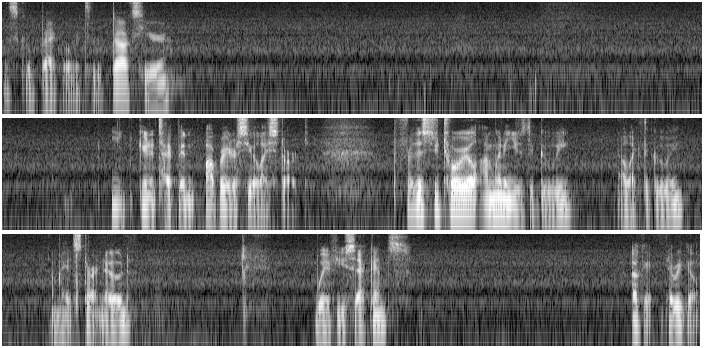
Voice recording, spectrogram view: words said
let's go back over to the docs here. You're going to type in operator CLI start. For this tutorial, I'm going to use the GUI. I like the GUI. I'm going to hit start node. Wait a few seconds. Okay, there we go.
